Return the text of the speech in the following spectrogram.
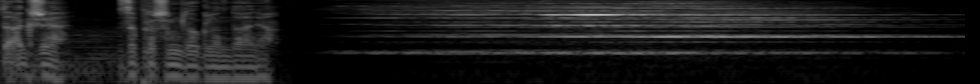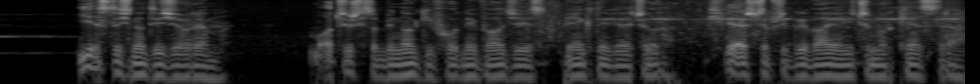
Także zapraszam do oglądania. Jesteś nad jeziorem. Moczysz sobie nogi w chłodnej wodzie, jest piękny wieczór. Świerszcze przygrywają niczym orkiestra.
